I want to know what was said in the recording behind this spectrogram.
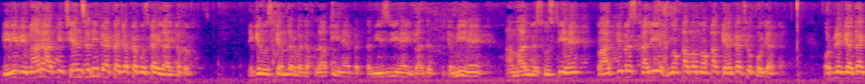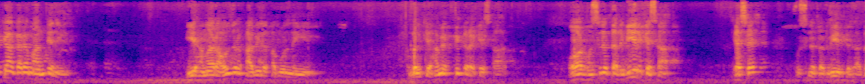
بیوی بیمار آدمی چین سے نہیں بیٹھتا جب تک اس کا علاج نہ ہو۔ لیکن اس کے اندر بد اخلاقی ہے، بدتمیزی ہے، عبادت کی کمی ہے، اعمال میں سستی ہے، تو آدمی بس خالی موقع ب موقع کہہ کر چپ ہو جاتا ہے۔ اور پھر کہتا ہے، کیا کرے، مانتے نہیں۔ یہ ہمارا عذر قابل قبول نہیں ہے، بلکہ ہمیں فکر کے ساتھ اور حسن تدبیر کے ساتھ۔ کیسے؟ اس نے تدبیر کے ساتھ۔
